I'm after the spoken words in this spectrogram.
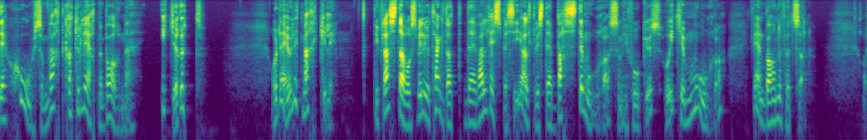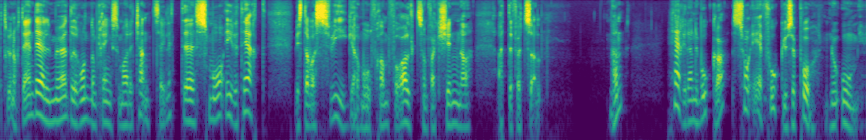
det er hun som blir gratulert med barnet, ikke Ruth. Og det er jo litt merkelig. De fleste av oss ville jo tenkt at det er veldig spesielt hvis det er bestemora som er i fokus, og ikke mora ved en barnefødsel. Og jeg tror nok det er en del mødre rundt omkring som hadde kjent seg litt eh, småirritert hvis det var svigermor framfor alt som fikk skinne etter fødselen. Men her i denne boka så er fokuset på Noomi.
